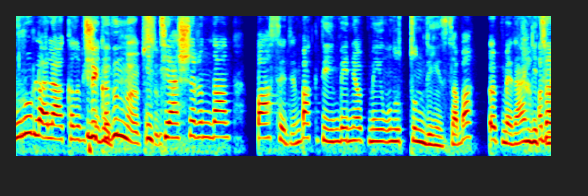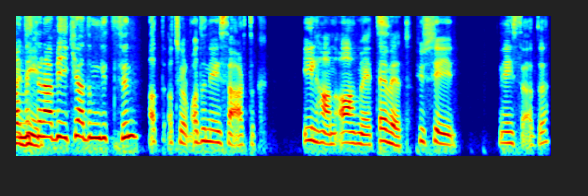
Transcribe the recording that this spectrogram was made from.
gururla alakalı bir Yine şey değil. kadın mı öpsün? İhtiyaçlarından bahsedin. Bak deyin beni öpmeyi unuttun deyin sabah. Öpmeden gitme Adam mesela bir iki adım gitsin. At- atıyorum adı neyse artık. İlhan, Ahmet, Evet. Hüseyin. Neyse adı.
